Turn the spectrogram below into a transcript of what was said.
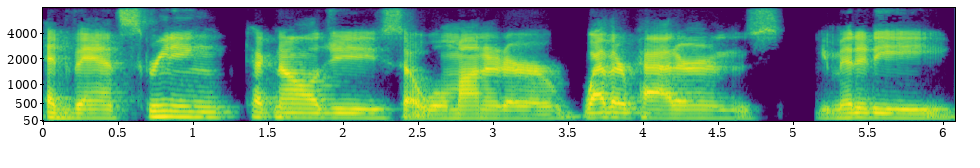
advanced screening technology. so we'll monitor weather patterns humidity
